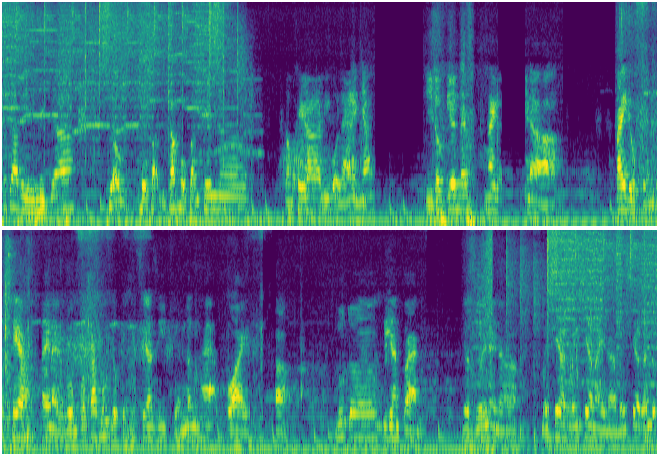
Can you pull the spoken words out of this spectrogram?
Tiếp theo thì mình sẽ thiệu bộ phận, các bộ phận trên ờ, dòng xe đi bộ lái này nhá thì đầu tiên đây ngay đây là tay điều khiển của xe. Đây này gồm có các nút điều khiển của xe di chuyển nâng hạ quài à, nút uh, đi an toàn. Ở dưới này là bánh xe bánh xe này là bánh xe gắn động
